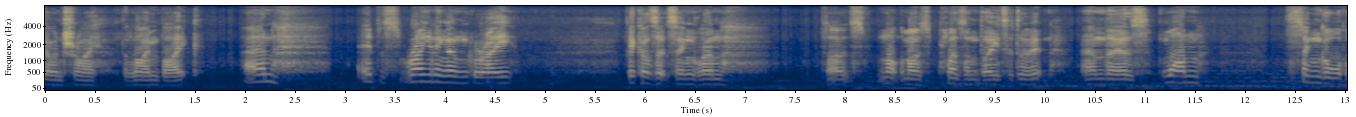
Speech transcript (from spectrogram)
go and try the Lime bike. And it's raining and grey because it's England, so it's not the most pleasant day to do it. And there's one single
